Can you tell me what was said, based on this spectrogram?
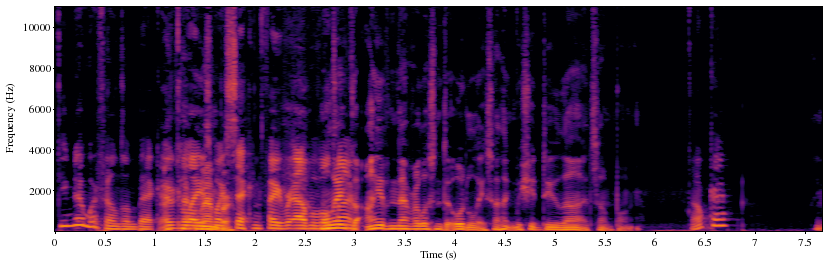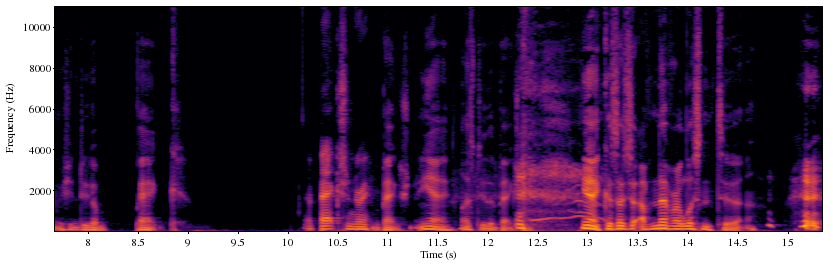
Do you know my feelings on Beck? Odelay is my second favourite album of all Well, time. I have never listened to Odelay, so I think we should do that at some point. Okay. I think we should do a Beck. A Bectionary. Beck. Yeah, let's do the Beck. yeah, because I've never listened to it.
